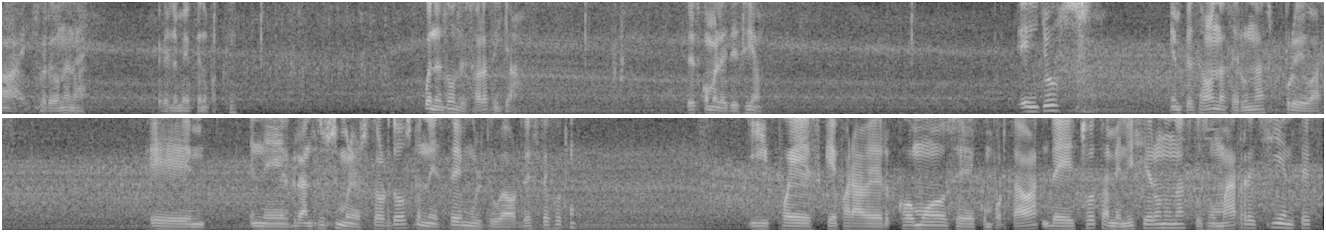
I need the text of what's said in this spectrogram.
Ay, perdonen. Espérenme, me freno para aquí. Bueno, entonces, ahora sí ya. Entonces, como les decía, ellos empezaron a hacer unas pruebas eh, en el Gran Turismo Simulator 2 con este multijugador de este juego. Y pues que para ver cómo se comportaba. De hecho, también hicieron unas que son más recientes,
